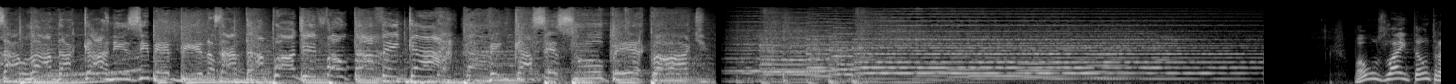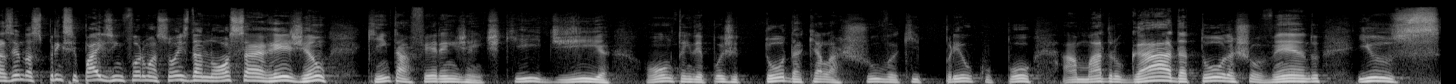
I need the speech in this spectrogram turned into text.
Salada, carnes e bebidas, nada pode faltar. Vem cá, vem cá, cê super coque. Vamos lá então, trazendo as principais informações da nossa região. Quinta-feira, hein, gente? Que dia! Ontem, depois de toda aquela chuva que preocupou, a madrugada toda chovendo e os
